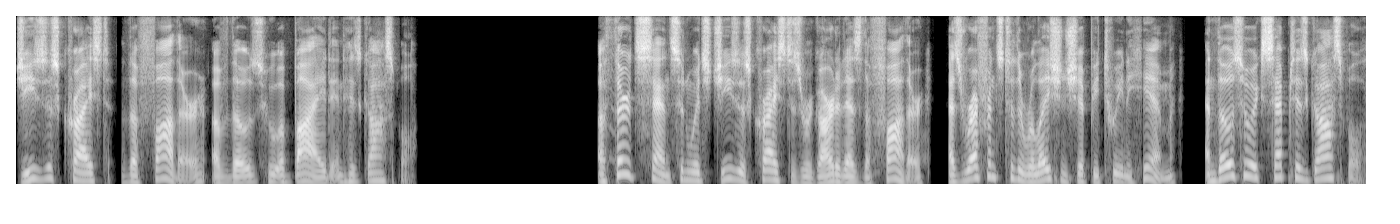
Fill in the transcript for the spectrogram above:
Jesus Christ, the Father of those who abide in his gospel. A third sense in which Jesus Christ is regarded as the Father has reference to the relationship between him and those who accept his gospel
